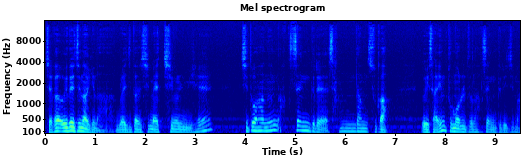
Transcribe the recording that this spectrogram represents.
제가 의대 진학이나 residency matching을 위해 지도하는 학생들의 상당수가 의사인 부모를 둔 학생들이지만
